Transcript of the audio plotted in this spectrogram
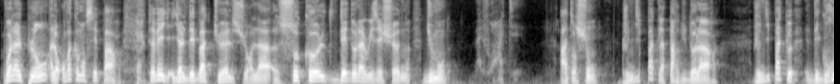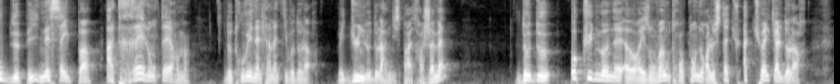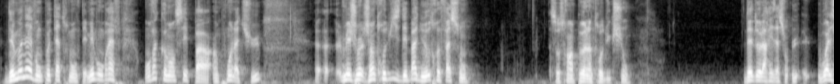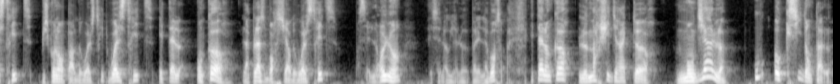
Voilà le plan. Alors, on va commencer par, vous savez, il y a le débat actuel sur la euh, so-called dédollarisation du monde. Il faut arrêter. Attention, je ne dis pas que la part du dollar, je ne dis pas que des groupes de pays n'essayent pas à très long terme de trouver une alternative au dollar. Mais d'une, le dollar ne disparaîtra jamais. De deux, aucune monnaie à horizon 20 ou 30 ans n'aura le statut actuel qu'a le dollar. Des monnaies vont peut-être monter. Mais bon, bref, on va commencer par un point là-dessus. Euh, mais j'introduis ce débat d'une autre façon. Ce sera un peu l'introduction. Dédollarisation. Wall Street, puisqu'on en parle de Wall Street, Wall Street est-elle encore la place boursière de Wall Street? C'est une rue, hein et c'est là où il y a le palais de la bourse, est-elle encore le marché directeur mondial ou occidental?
